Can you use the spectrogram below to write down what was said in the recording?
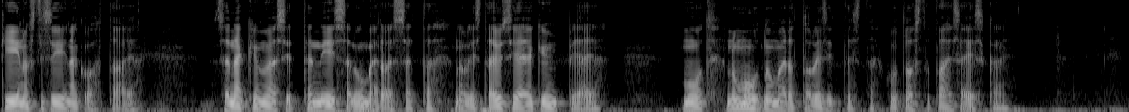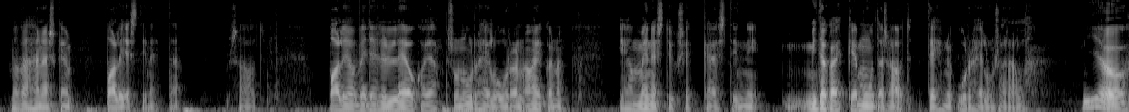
kiinnosti siinä kohtaa ja se näkyy myös sitten niissä numeroissa, että ne oli sitä ysiä ja kymppiä ja muut, no muut numerot oli sitten sitä kutosta tai seiskaa. Mä vähän äsken paljastin, että sä oot paljon vedellyt leukoja sun urheiluuran aikana ihan menestyksekkäästi, niin mitä kaikkea muuta sä oot tehnyt urheilun saralla? Joo,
